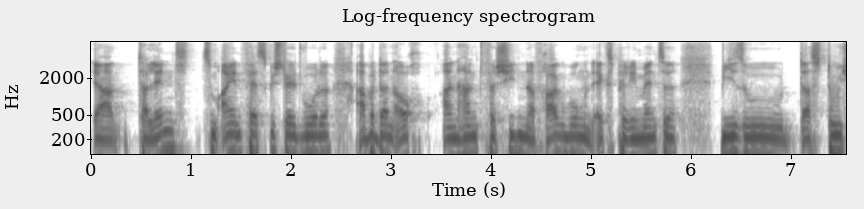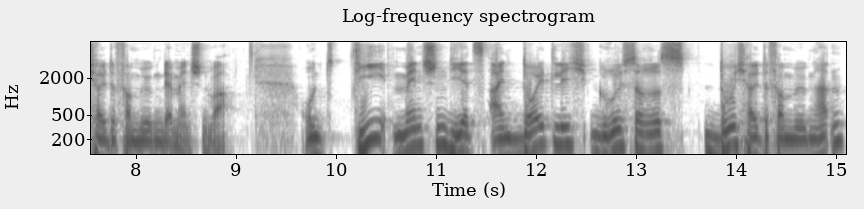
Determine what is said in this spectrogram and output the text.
ja, Talent zum einen festgestellt wurde, aber dann auch anhand verschiedener Fragebogen und Experimente, wie so das Durchhaltevermögen der Menschen war. Und die Menschen, die jetzt ein deutlich größeres Durchhaltevermögen hatten,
